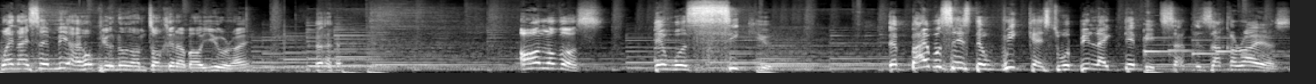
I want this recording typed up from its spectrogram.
When I say me, I hope you know I'm talking about you, right? All of us, they will seek you. The Bible says the weakest will be like David, Zacharias.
